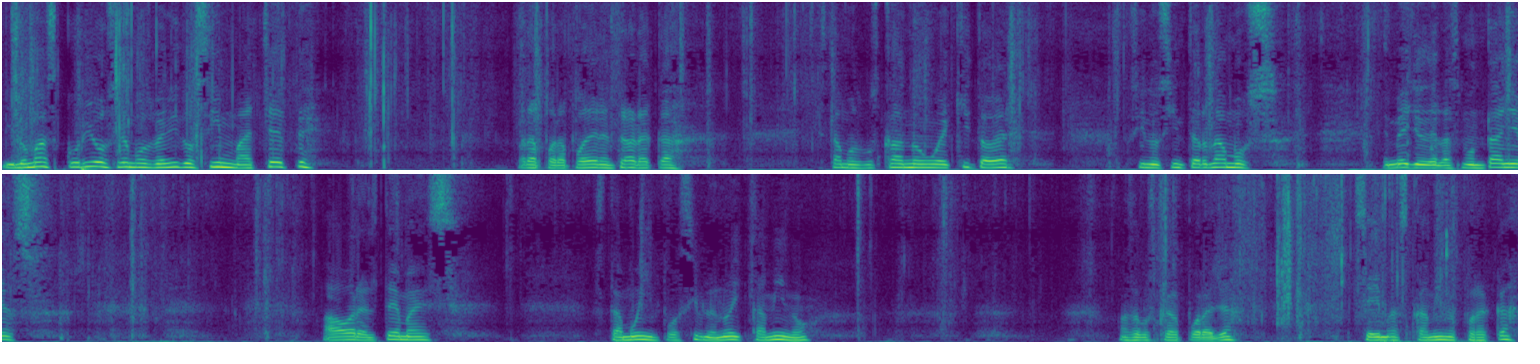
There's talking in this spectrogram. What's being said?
Y lo más curioso, hemos venido sin machete para, para poder entrar acá. Estamos buscando un huequito a ver si nos internamos en medio de las montañas. Ahora el tema es está muy imposible, no hay camino. Vamos a buscar por allá si hay más camino por acá.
